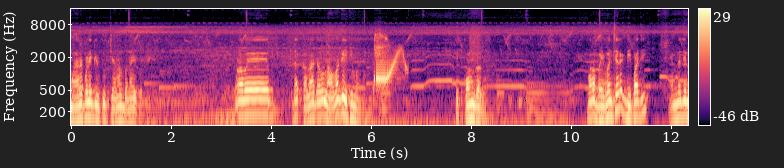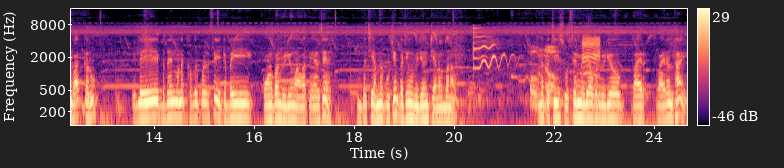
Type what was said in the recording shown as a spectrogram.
મારે પણ એક યુટ્યુબ ચેનલ બનાવવી પડશે પણ હવે બધા કલાકારો લાવવા કઈથી મારે. એક કોમ કરું. મારો ભાઈબંધ છે ને દીપાજી, એમને જઈને વાત કરું. એટલે એ બધાને મને ખબર પડશે કે ભાઈ કોણ કોણ વિડીયોમાં આવવા તૈયાર છે. પછી એમને પૂછીને પછી હું વિડીયોની ચેનલ બનાવું. અને પછી સોશિયલ મીડિયા ઉપર વીડિયો વાયર વાયરલ થાય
